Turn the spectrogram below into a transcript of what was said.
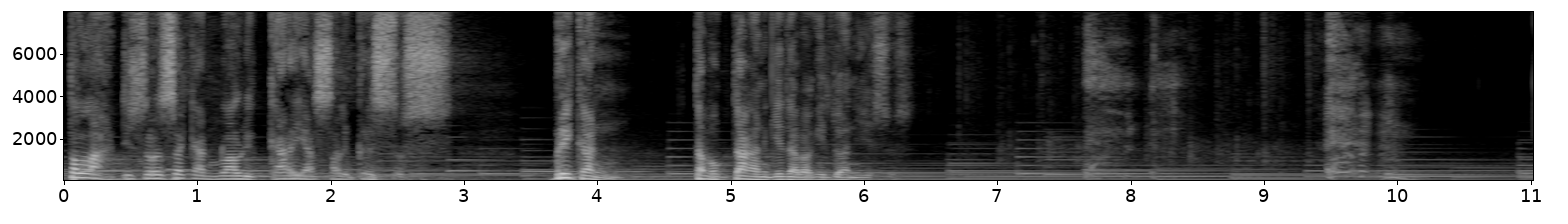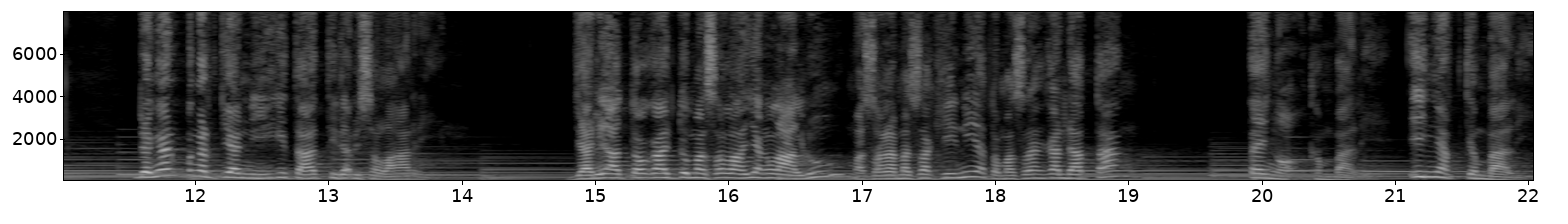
telah diselesaikan melalui karya salib Kristus. Berikan tepuk tangan kita bagi Tuhan Yesus. Dengan pengertian ini kita tidak bisa lari. Jadi ataukah itu masalah yang lalu, masalah masa kini atau masalah yang akan datang, tengok kembali, ingat kembali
